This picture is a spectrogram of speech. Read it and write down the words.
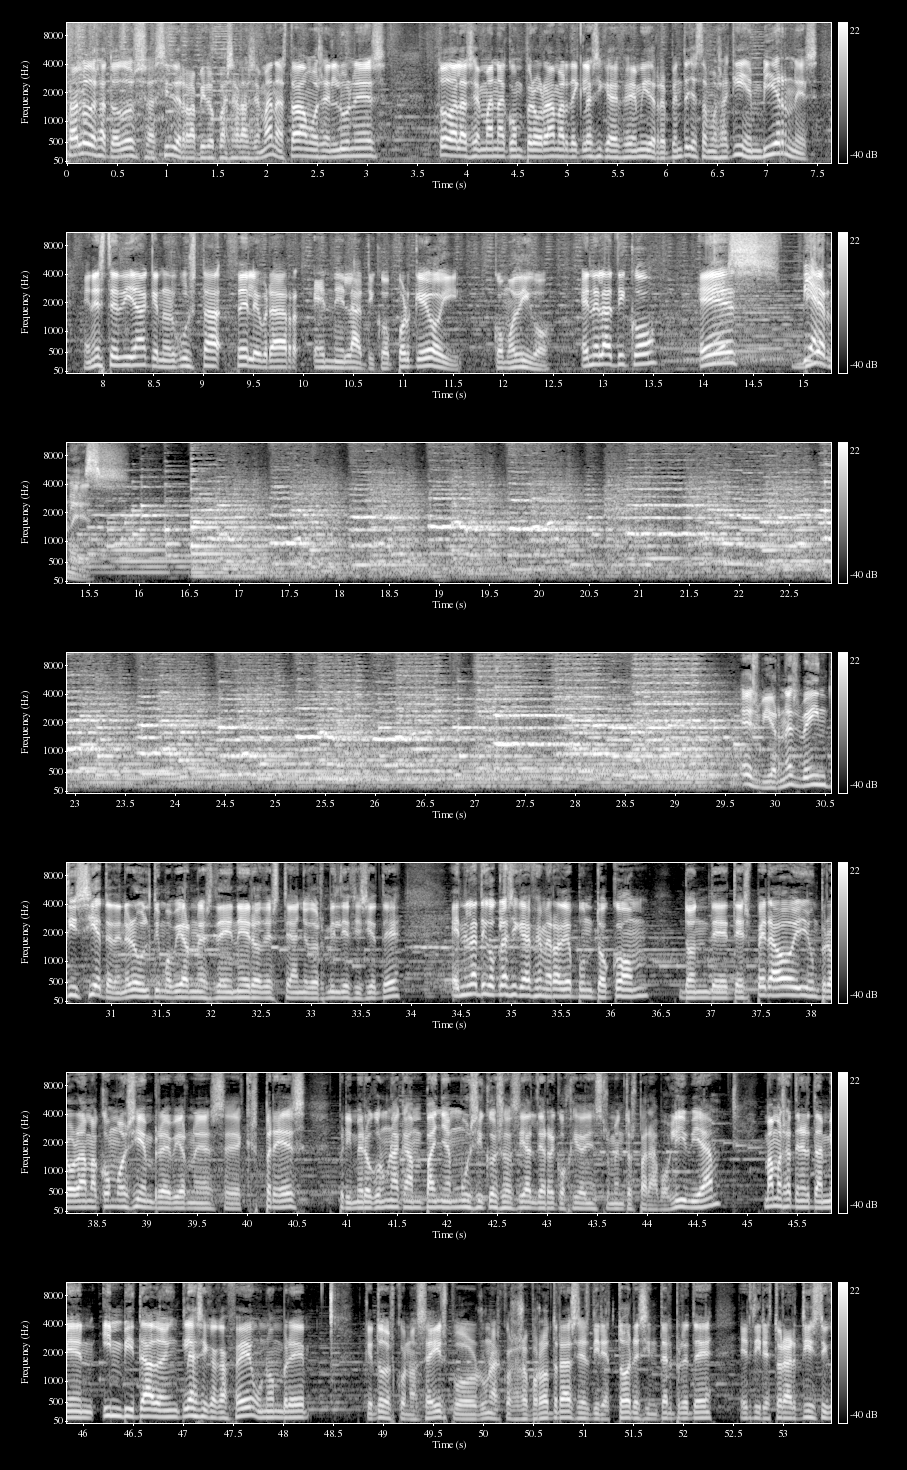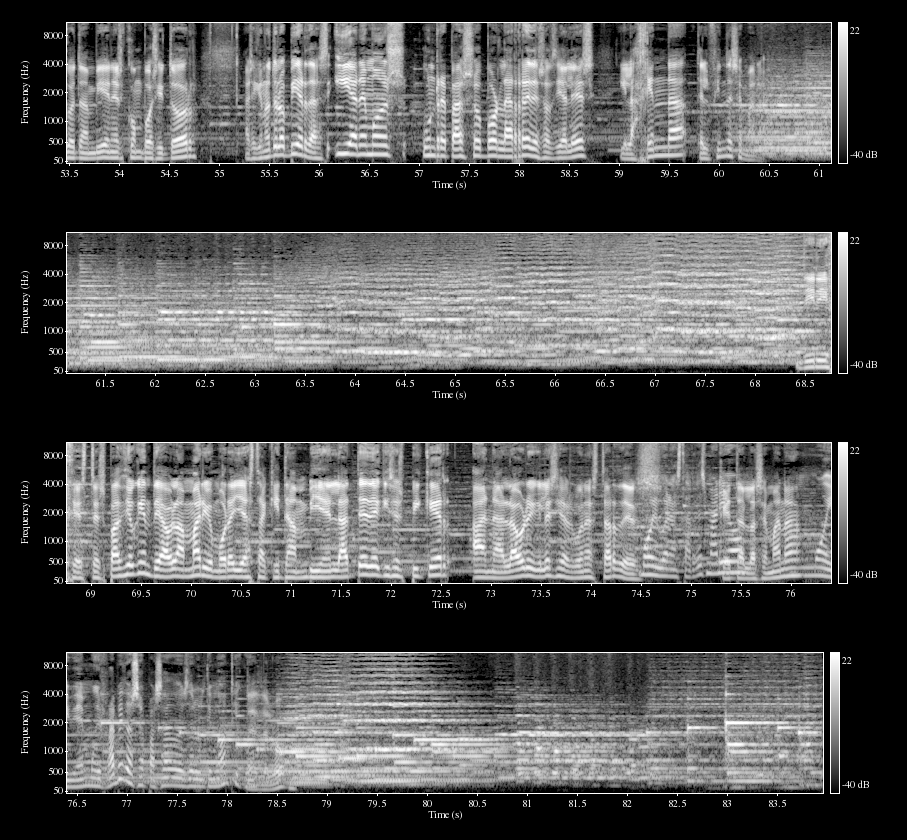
Saludos a todos, así de rápido pasa la semana. Estábamos en lunes, toda la semana con programas de Clásica FM y de repente ya estamos aquí en viernes, en este día que nos gusta celebrar en el ático. Porque hoy, como digo, en el ático es viernes. Es viernes 27 de enero, último viernes de enero de este año 2017, en el ático clásica fmradio.com, donde te espera hoy un programa como siempre, Viernes Express, primero con una campaña músico-social de recogida de instrumentos para Bolivia. Vamos a tener también invitado en Clásica Café, un hombre que todos conocéis por unas cosas o por otras, es director, es intérprete, es director artístico también, es compositor, así que no te lo pierdas y haremos un repaso por las redes sociales y la agenda del fin de semana. Dirige este espacio quien te habla, Mario Morella está aquí también, la TDX Speaker, Ana Laura Iglesias, buenas tardes. Muy buenas tardes, Mario. ¿Qué tal la semana? Muy bien, muy rápido se ha pasado desde el último ático. Desde luego.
